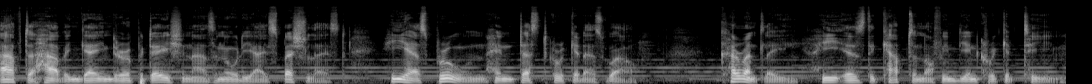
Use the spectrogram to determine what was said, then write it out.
After having gained a reputation as an ODI specialist, he has proven in Test cricket as well. Currently, he is the captain of Indian cricket team.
